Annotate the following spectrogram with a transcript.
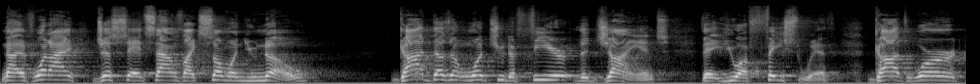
Now, if what I just said sounds like someone you know, God doesn't want you to fear the giant that you are faced with. God's word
